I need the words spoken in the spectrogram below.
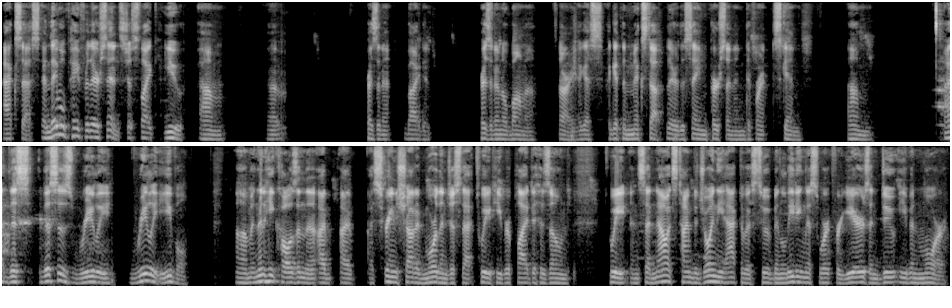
access. And they will pay for their sins, just like you, um, uh, President Biden, President Obama. Sorry, I guess I get them mixed up. They're the same person in different skin. Um, uh, this this is really really evil. Um, and then he calls in the I, I I screenshotted more than just that tweet. He replied to his own tweet and said, Now it's time to join the activists who have been leading this work for years and do even more.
